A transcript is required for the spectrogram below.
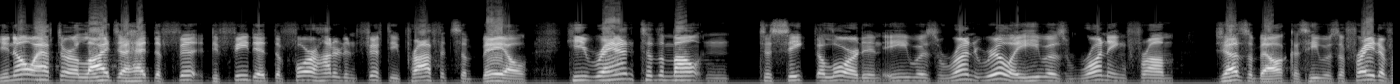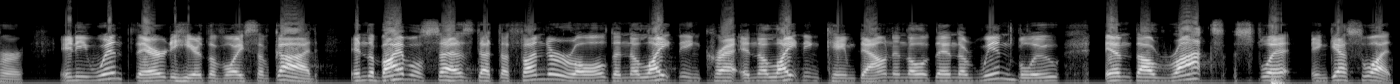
You know, after Elijah had defi- defeated the 450 prophets of Baal, he ran to the mountain to seek the Lord, and he was run. Really, he was running from Jezebel because he was afraid of her, and he went there to hear the voice of God. And the Bible says that the thunder rolled and the lightning cra- and the lightning came down and the and the wind blew and the rocks split. And guess what?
